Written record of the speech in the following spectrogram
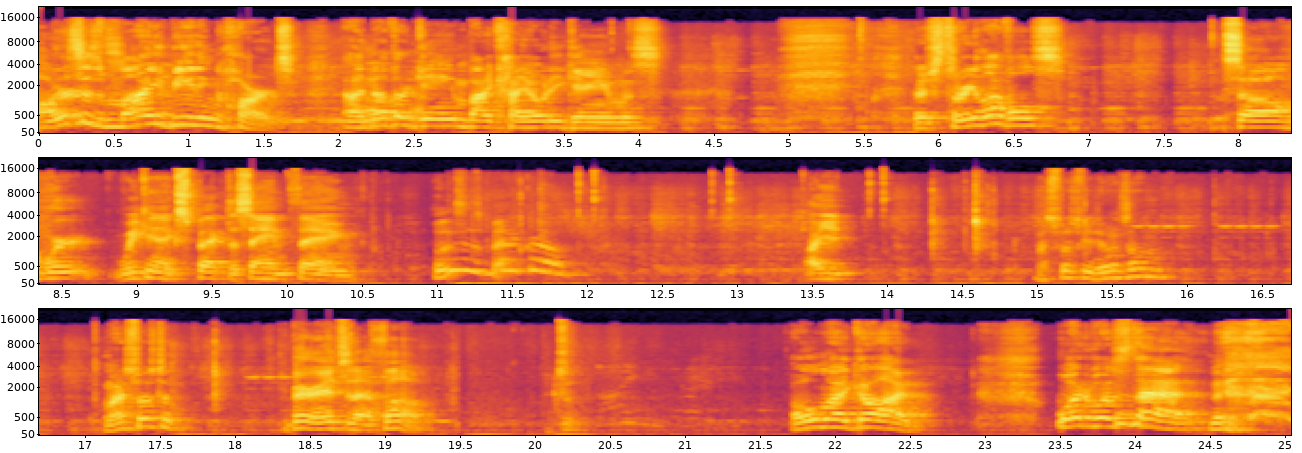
heart. This is My Beating Heart, another Oh. game by Coyote Games. There's three levels. So we're we can expect the same thing. What is this background? Are you? Am I supposed to be doing something? Am I supposed to? You better answer that phone. Oh my god! What was that?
